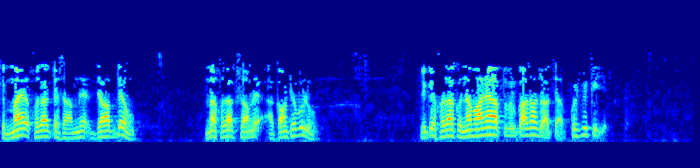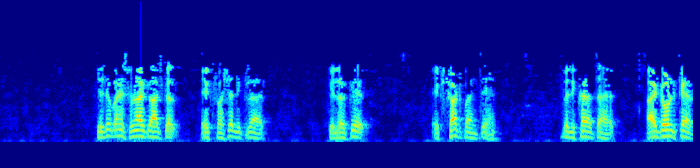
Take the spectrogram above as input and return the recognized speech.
کہ میں خدا کے سامنے جواب دہ ہوں۔ میں خدا کے سامنے اکاؤنٹیبل ہوں۔ لیکن خدا کو نہ مانے آپ تو بالکل آزاد ہو جاتے ہیں۔ آپ کچھ بھی کیجیے جیسے میں نے سنا ہے کہ آج کل ایک فیشن نکلا ہے کہ لڑکے ایک شرٹ پہنتے ہیں تو لکھا رہتا ہے I don't care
